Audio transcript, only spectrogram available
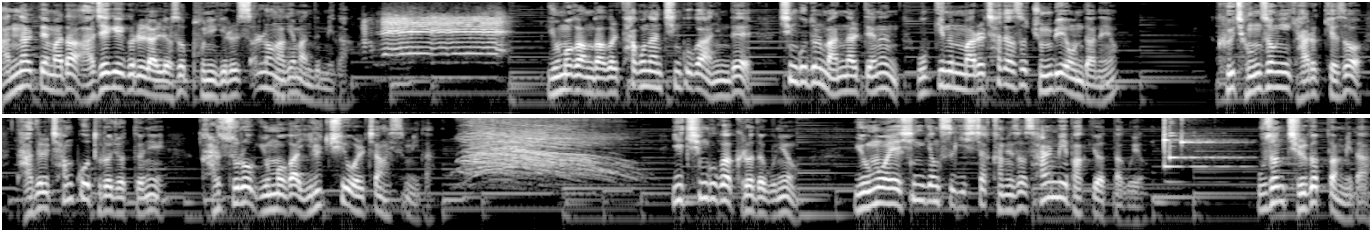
만날 때마다 아재 개그를 날려서 분위기를 썰렁하게 만듭니다. 유머 감각을 타고난 친구가 아닌데 친구들 만날 때는 웃기는 말을 찾아서 준비해 온다네요. 그 정성이 갸륵해서 다들 참고 들어줬더니 갈수록 유머가 일취월장했습니다. 이 친구가 그러더군요. 유머에 신경 쓰기 시작하면서 삶이 바뀌었다고요. 우선 즐겁답니다.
